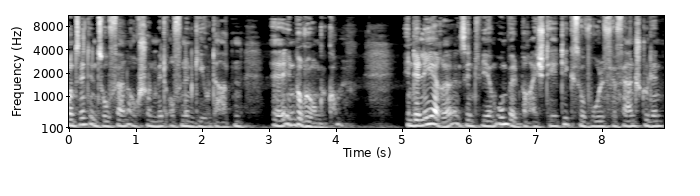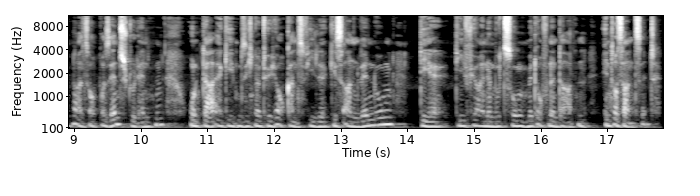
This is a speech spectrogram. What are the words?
und sind insofern auch schon mit offenen Geodaten äh, in Berührung gekommen. In der Lehre sind wir im Umweltbereich tätig, sowohl für Fernstudenten als auch Präsenzstudenten. Und da ergeben sich natürlich auch ganz viele GIS-Anwendungen, die für eine Nutzung mit offenen Daten interessant sind.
